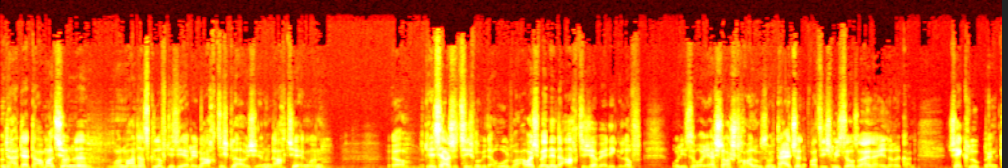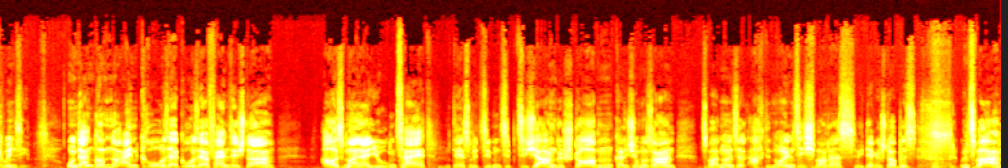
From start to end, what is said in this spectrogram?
Und da hat er damals schon, äh, wann war das gelaufen, die Serie? In 80, glaube ich, in 80 irgendwann. Ja, die ist ja schon zigmal wiederholt war. Aber ich meine, in der 80er wäre die gelaufen, wo die so Erstausstrahlung so in Deutschland, was ich mich so, so erinnern kann. Jack Lukeman, Quincy. Und dann kommt noch ein großer, großer Fernsehstar aus meiner Jugendzeit. Der ist mit 77 Jahren gestorben, kann ich schon mal sagen. Und zwar 1998 war das, wie der gestorben ist. Und zwar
